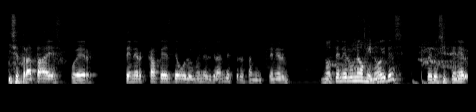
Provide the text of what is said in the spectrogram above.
Y se trata de poder tener cafés de volúmenes grandes, pero también tener, no tener un eugenoides, pero sí tener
